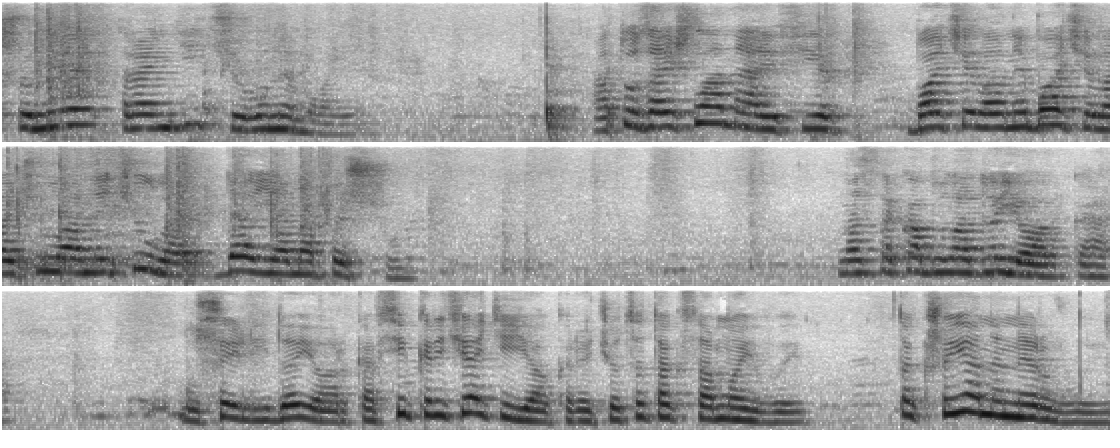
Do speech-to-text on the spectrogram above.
Так що не трандіть, чого немає. А то зайшла на ефір, бачила, не бачила, чула, не чула, дай я напишу. У нас така була доярка. у селі до Ярка. Всі кричать і я кричу, це так само і ви. Так що я не нервую.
